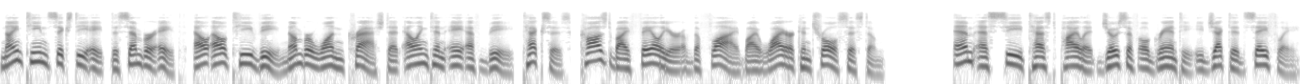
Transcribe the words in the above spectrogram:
1968 December 8, LLTV No. 1 crashed at Ellington AFB, Texas, caused by failure of the fly-by-wire control system. MSC test pilot Joseph Algranti ejected safely.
